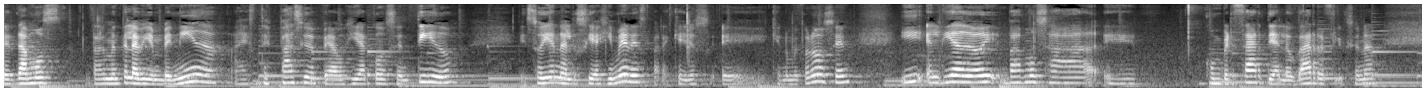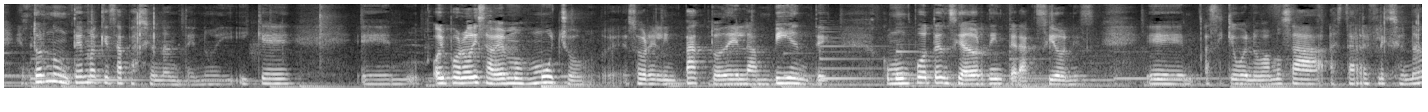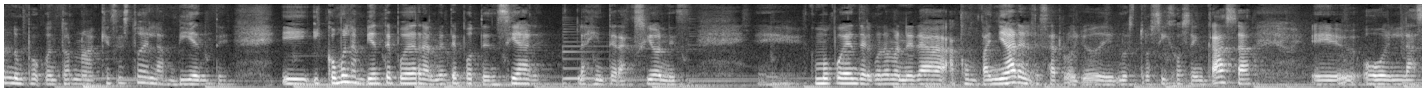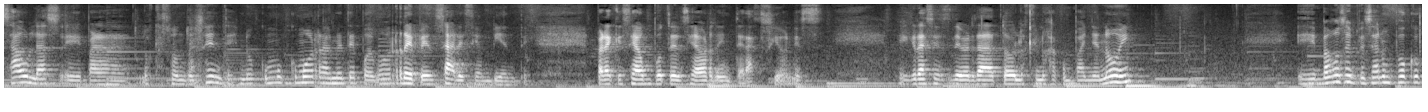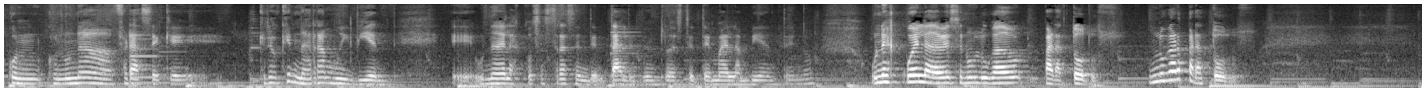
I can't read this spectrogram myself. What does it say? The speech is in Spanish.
les damos realmente la bienvenida a este espacio de pedagogía con sentido. Eh, soy Ana Lucía Jiménez, para aquellos eh, que no me conocen, y el día de hoy vamos a eh, conversar, dialogar, reflexionar en torno a un tema que es apasionante ¿no? y, que hoy por hoy sabemos mucho sobre el impacto del ambiente como un potenciador de interacciones. Eh, así que bueno, vamos a, estar reflexionando un poco en torno a qué es esto del ambiente y, cómo el ambiente puede realmente potenciar las interacciones, eh, cómo pueden de alguna manera acompañar el desarrollo de nuestros hijos en casa eh, o en las aulas para los que son docentes, ¿no? ¿Cómo, cómo realmente podemos repensar ese ambiente para que sea un potenciador de interacciones. gracias de verdad a todos los que nos acompañan hoy. Eh, vamos a empezar un poco con, una frase que creo que narra muy bien eh, una de las cosas trascendentales dentro de este tema del ambiente. ¿no? Una escuela debe ser un lugar para todos, un lugar para todos.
